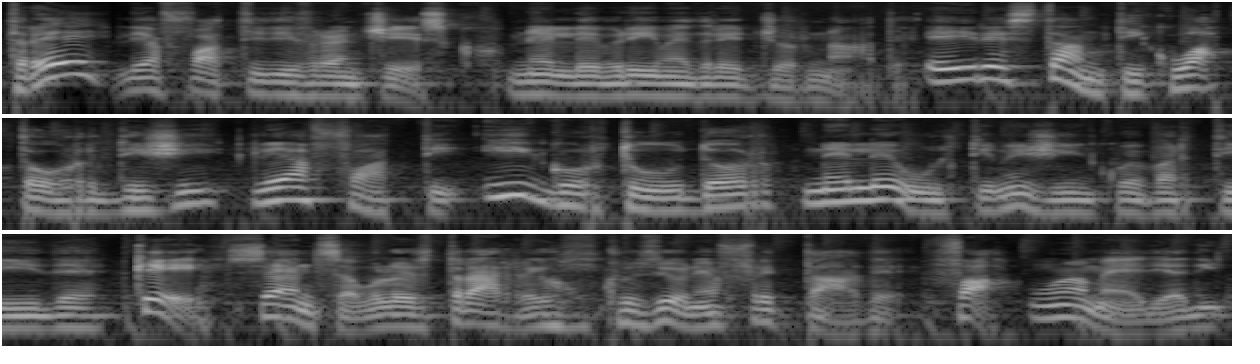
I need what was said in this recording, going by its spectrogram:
3 li ha fatti di Francesco nelle prime tre giornate e i restanti 14 li ha fatti Igor Tudor nelle ultime 5 partite, che senza voler trarre conclusioni affrettate fa una media di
